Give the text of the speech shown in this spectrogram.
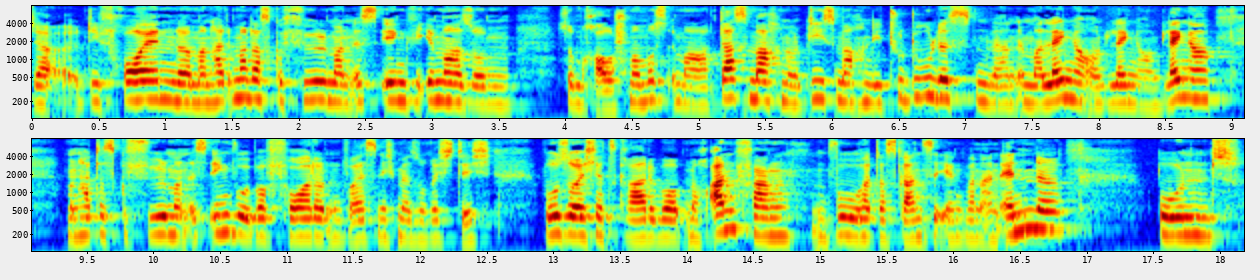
der, die Freunde. Man hat immer das Gefühl, man ist irgendwie immer so im so im Rausch. Man muss immer das machen und dies machen. Die To-Do-Listen werden immer länger und länger und länger. Man hat das Gefühl, man ist irgendwo überfordert und weiß nicht mehr so richtig, wo soll ich jetzt gerade überhaupt noch anfangen und wo hat das Ganze irgendwann ein Ende. Und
